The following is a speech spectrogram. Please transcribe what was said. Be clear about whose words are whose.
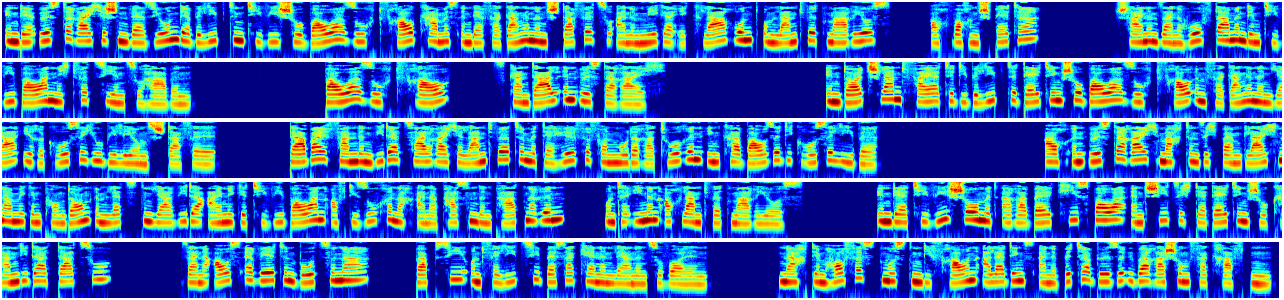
Speaker 1: In der österreichischen Version der beliebten TV-Show Bauer sucht Frau kam es in der vergangenen Staffel zu einem Mega-Eklat rund um Landwirt Marius, auch Wochen später, scheinen seine Hofdamen dem TV-Bauern nicht verziehen zu haben. Bauer sucht Frau, Skandal in Österreich. In Deutschland feierte die beliebte Dating-Show Bauer sucht Frau im vergangenen Jahr ihre große Jubiläumsstaffel. Dabei fanden wieder zahlreiche Landwirte mit der Hilfe von Moderatorin Inka Bause die große Liebe. Auch in Österreich machten sich beim gleichnamigen Pendant im letzten Jahr wieder einige TV-Bauern auf die Suche nach einer passenden Partnerin, unter ihnen auch Landwirt Marius. In der TV-Show mit Arabelle Kiesbauer entschied sich der Dating-Show-Kandidat dazu, seine auserwählten Bozener, Babsi und Felici besser kennenlernen zu wollen. Nach dem Hoffest mussten die Frauen allerdings eine bitterböse Überraschung verkraften.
